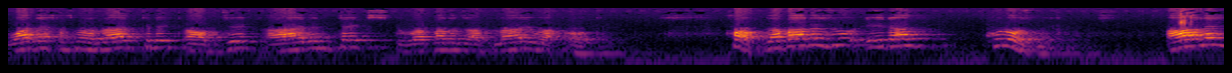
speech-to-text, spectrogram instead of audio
و در قسمت right click object hidden text و بعد از apply و OK خب در بعد از او ایرا close می‌کنیم آله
